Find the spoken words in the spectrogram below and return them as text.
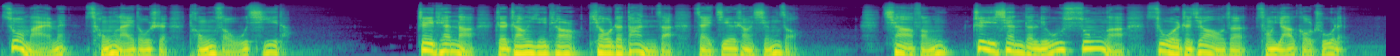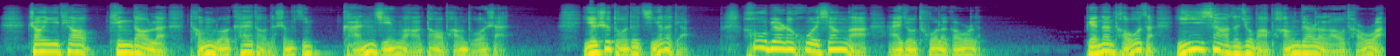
做买卖从来都是童叟无欺的。这天呢，这张一挑挑着担子在街上行走，恰逢这县的刘松啊坐着轿子从崖口出来。张一挑听到了藤萝开道的声音，赶紧往道旁躲闪，也是躲得急了点后边的货箱啊，哎就脱了钩了。扁担头子一下子就把旁边的老头啊，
